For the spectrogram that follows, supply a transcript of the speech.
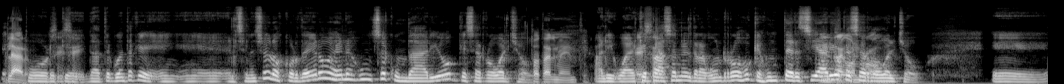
Claro. Porque date cuenta que en, El Silencio de los Corderos él es un secundario que se roba el show. Totalmente. Al igual que pasa en El Dragón Rojo, que es un terciario que se roba el show. Eh,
